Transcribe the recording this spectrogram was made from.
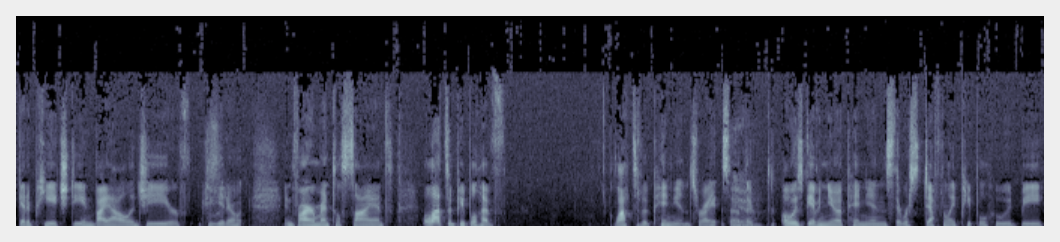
get a PhD in biology or, you know, environmental science. Lots of people have lots of opinions, right? So yeah. they're always giving you opinions. There was definitely people who would be,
